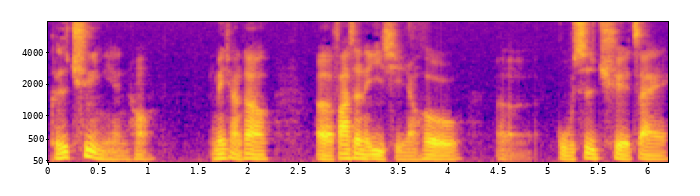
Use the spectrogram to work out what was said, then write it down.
可是去年哈，没想到。呃，发生了疫情，然后呃，股市却在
